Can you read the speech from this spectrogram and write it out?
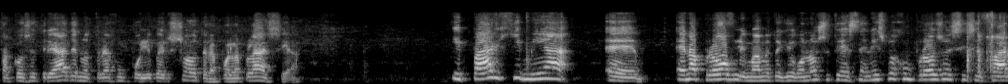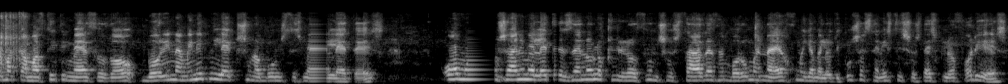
730, ενώ τρέχουν πολύ περισσότερα, πολλαπλάσια. Υπάρχει μία ε, ένα πρόβλημα με το γεγονός ότι οι ασθενείς που έχουν πρόσβαση σε φάρμακα με αυτή τη μέθοδο μπορεί να μην επιλέξουν να μπουν στις μελέτες, όμως αν οι μελέτες δεν ολοκληρωθούν σωστά δεν θα μπορούμε να έχουμε για μελλοντικούς ασθενείς τις σωστές πληροφορίες.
